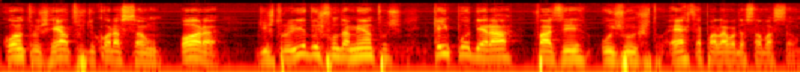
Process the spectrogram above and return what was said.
contra os retos de coração. Ora, destruídos os fundamentos, quem poderá fazer o justo? Esta é a palavra da salvação.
